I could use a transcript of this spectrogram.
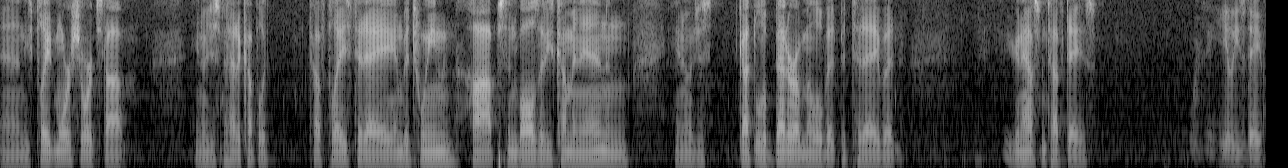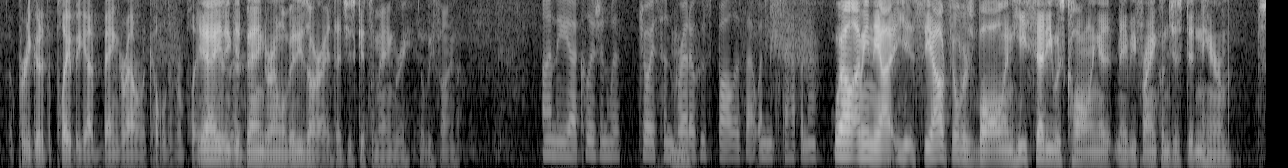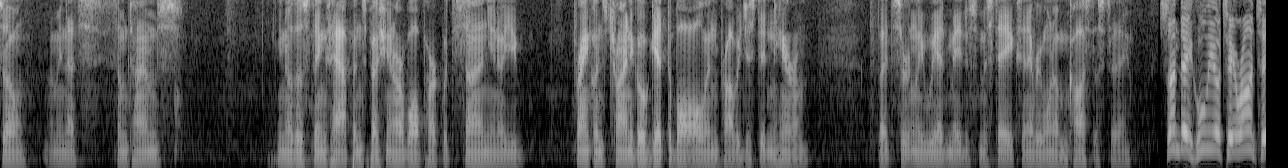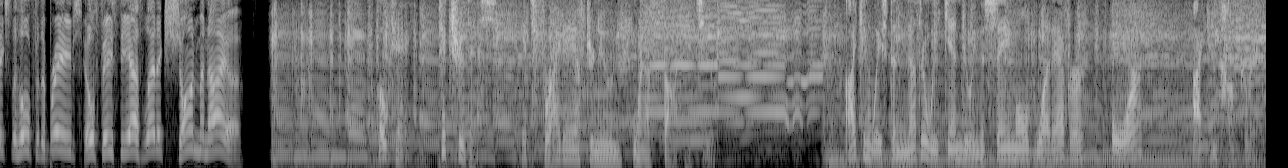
and he's played more shortstop. You know, just had a couple of tough plays today in between hops and balls that he's coming in, and you know, just got a little better of him a little bit today, but you're going to have some tough days. What do you think Healy's day? Pretty good at the plate, but he got banged around on a couple different plays. Yeah, he did there. get banged around a little bit. He's all right. That just gets him angry. He'll be fine. On the uh, collision with Joyce and mm-hmm. Barreto, whose ball is that? What needs to happen there? Well, I mean, the, uh, it's the outfielder's ball, and he said he was calling it. Maybe Franklin just didn't hear him. So, I mean, that's sometimes, you know, those things happen, especially in our ballpark with the sun. You know, you Franklin's trying to go get the ball and probably just didn't hear him. But certainly we had made some mistakes, and every one of them cost us today. Sunday, Julio Teheran takes the hill for the Braves. He'll face the Athletics' Sean Manaea. Okay, picture this. It's Friday afternoon when a thought hits you. I can waste another weekend doing the same old whatever, or I can conquer it.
